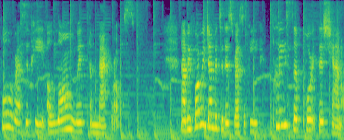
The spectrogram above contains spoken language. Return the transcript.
full recipe along with the macros. Now, before we jump into this recipe, please support this channel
